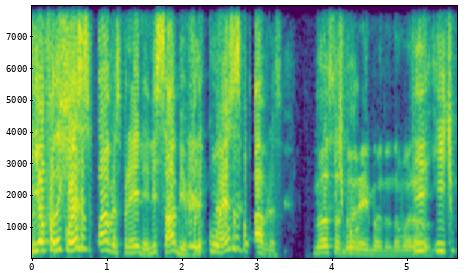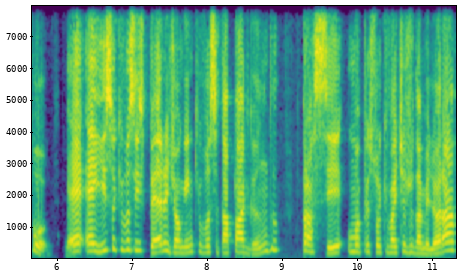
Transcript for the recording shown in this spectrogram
E eu falei com essas palavras pra ele, ele sabe. Eu falei com essas palavras. Nossa, E, tipo, adorei, mano, na moral. E, e, tipo, é, é isso que você espera de alguém que você tá pagando pra ser uma pessoa que vai te ajudar a melhorar.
